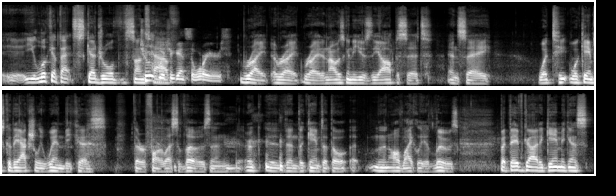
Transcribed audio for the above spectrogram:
you look at that schedule the Suns Two of have. which against the Warriors. right, right, right. And I was going to use the opposite and say, what te- what games could they actually win? Because there are far less of those than uh, than the games that they'll uh, in all likelihood lose. But they've got a game against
